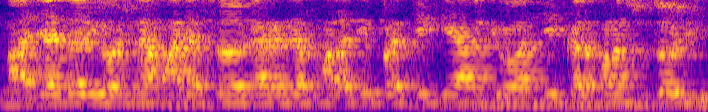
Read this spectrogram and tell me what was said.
माझ्या जर योजना माझ्या सहकार्याने जर मला ती प्रतिक्रिया किंवा ती कल्पना सुचवली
